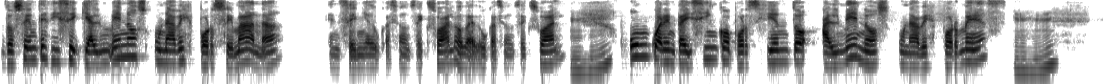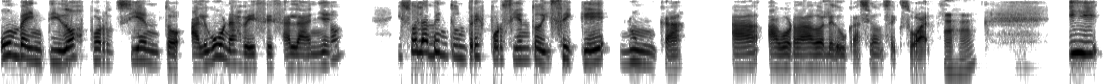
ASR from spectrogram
docentes dice que al menos una vez por semana enseña educación sexual o da educación sexual, un 45% al menos una vez por mes, un 22% algunas veces al año y solamente un 3% dice que nunca ha abordado la educación sexual. Y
